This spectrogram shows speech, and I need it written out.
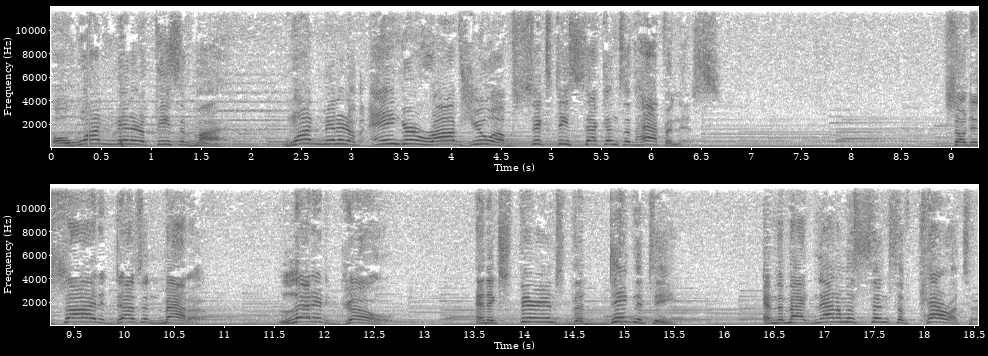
or one minute of peace of mind. One minute of anger robs you of 60 seconds of happiness. So decide it doesn't matter. Let it go and experience the dignity and the magnanimous sense of character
